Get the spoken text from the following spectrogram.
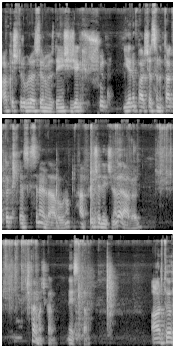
Akış tribülasyonumuz değişecek. Şu yeni parçasını taktık. Eskisi nerede abi bunun? Ha köşede içine ver abi öyle. Çıkarma çıkarma. Neyse tamam. Artı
